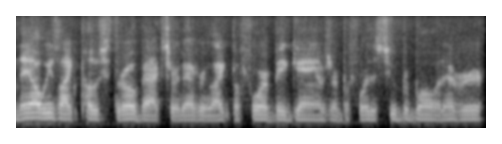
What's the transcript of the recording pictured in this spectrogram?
they always like post throwbacks or whatever, like before big games or before the Super Bowl, whatever.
